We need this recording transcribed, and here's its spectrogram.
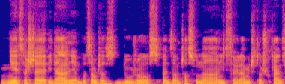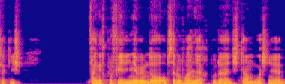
Nie jest to jeszcze idealnie, bo cały czas dużo spędzam czasu na Instagramie, czy to szukając jakichś fajnych profili, nie wiem, do obserwowania, które gdzieś tam właśnie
